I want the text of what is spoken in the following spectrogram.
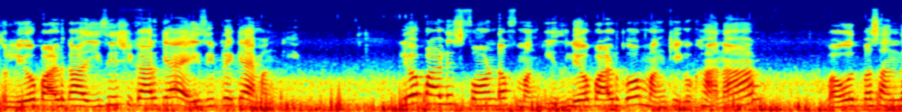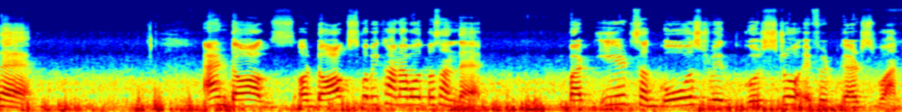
तो लियोपाल्ड का इजी शिकार क्या है? इजी प्रे क्या है? Monkey leopard is fond of monkeys leopard को मंकी को खाना बहुत पसंद है। एंड डॉग्स और डॉग्स को भी खाना बहुत पसंद है। But eats a goat with gusto if it gets one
